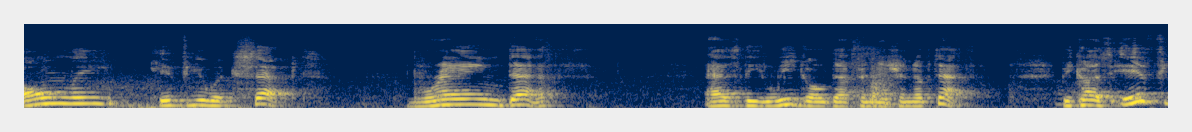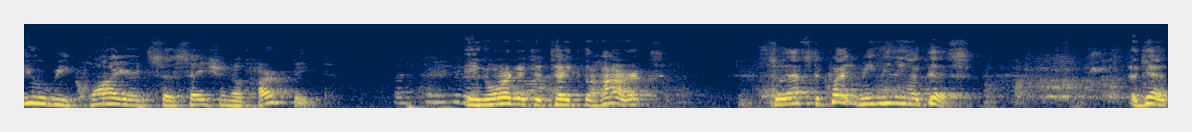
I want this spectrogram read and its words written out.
only if you accept brain death as the legal definition of death. Because if you required cessation of heartbeat in order to take the heart, so that's the question, meaning like this. Again,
